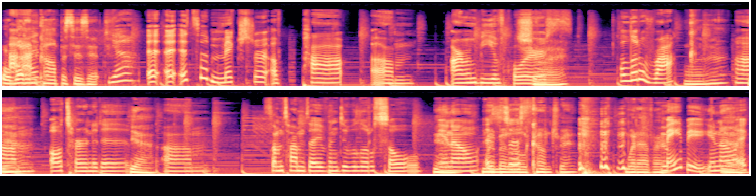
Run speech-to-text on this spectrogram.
Or what I- encompasses it? Yeah, it, it, it's a mixture of pop, um, R and B, of course, Sure. a little rock, Uh, um, alternative. yeah. Um, sometimes I even do a little soul. Yeah. You know, it's a little just country, whatever. maybe you know Yeah. it,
